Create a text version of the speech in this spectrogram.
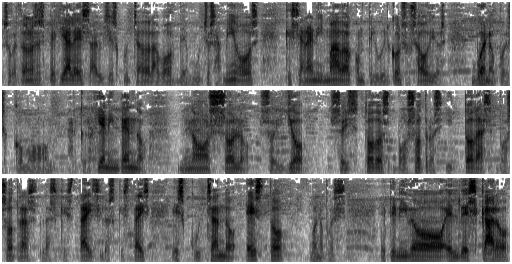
sobre todo en los especiales habéis escuchado la voz de muchos amigos que se han animado a contribuir con sus audios. Bueno, pues como Arqueología Nintendo no solo soy yo sois todos vosotros y todas vosotras las que estáis y los que estáis escuchando esto, bueno, pues he tenido el descaro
